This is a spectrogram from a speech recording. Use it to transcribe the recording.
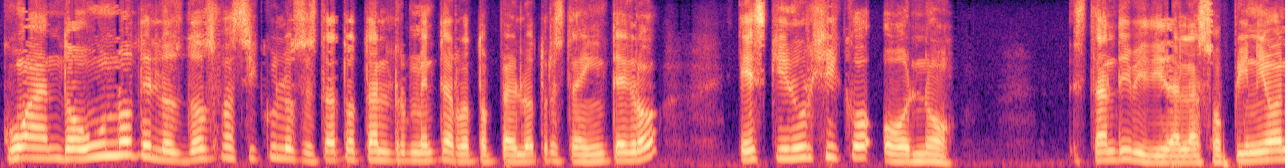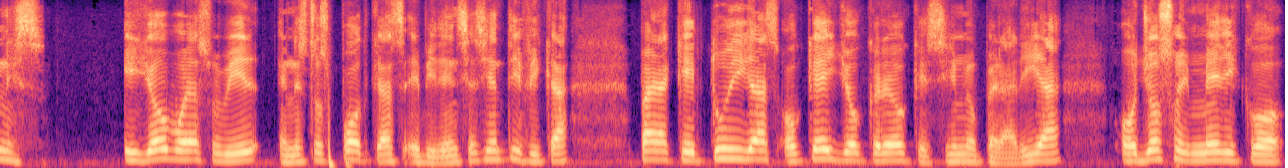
Cuando uno de los dos fascículos está totalmente roto, pero el otro está íntegro, ¿es quirúrgico o no? Están divididas las opiniones y yo voy a subir en estos podcasts evidencia científica para que tú digas, ok, yo creo que sí me operaría, o yo soy médico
